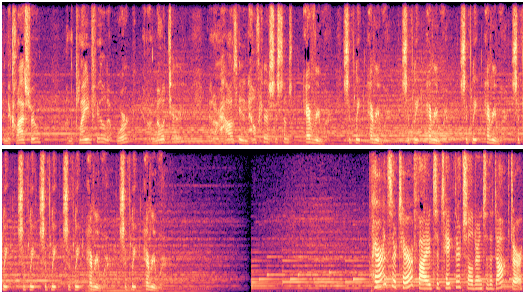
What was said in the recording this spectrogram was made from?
in the classroom, on the playing field, at work, in our military, in our housing and healthcare systems, everywhere, simply everywhere, simply everywhere, simply everywhere, simply, simply, simply, simply everywhere, simply everywhere. Parents are terrified to take their children to the doctor.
